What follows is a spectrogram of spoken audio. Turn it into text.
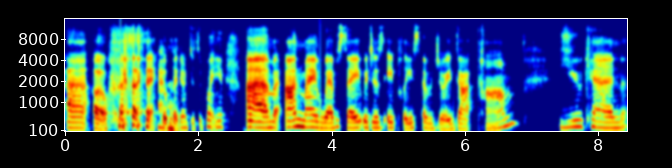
Uh, oh, I hope I don't disappoint you. Um, on my website, which is a placeofjoy.com, you can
